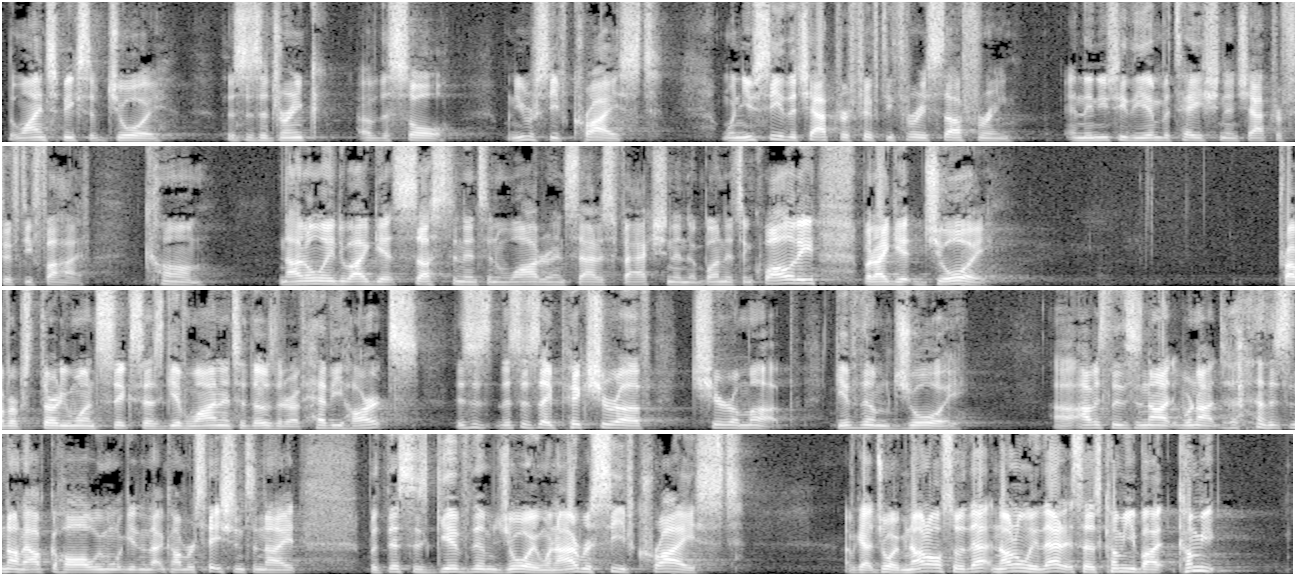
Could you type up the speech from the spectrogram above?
The wine speaks of joy. This is a drink of the soul. When you receive Christ, when you see the chapter 53 suffering, and then you see the invitation in chapter 55 come. Not only do I get sustenance and water and satisfaction and abundance and quality, but I get joy. Proverbs 31 6 says, Give wine unto those that are of heavy hearts. This is, this is a picture of cheer them up, give them joy. Uh, obviously, this is not we're not this is not alcohol. We won't get into that conversation tonight. But this is give them joy. When I receive Christ, I've got joy. Not also that. Not only that, it says, "Come you buy, come you,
